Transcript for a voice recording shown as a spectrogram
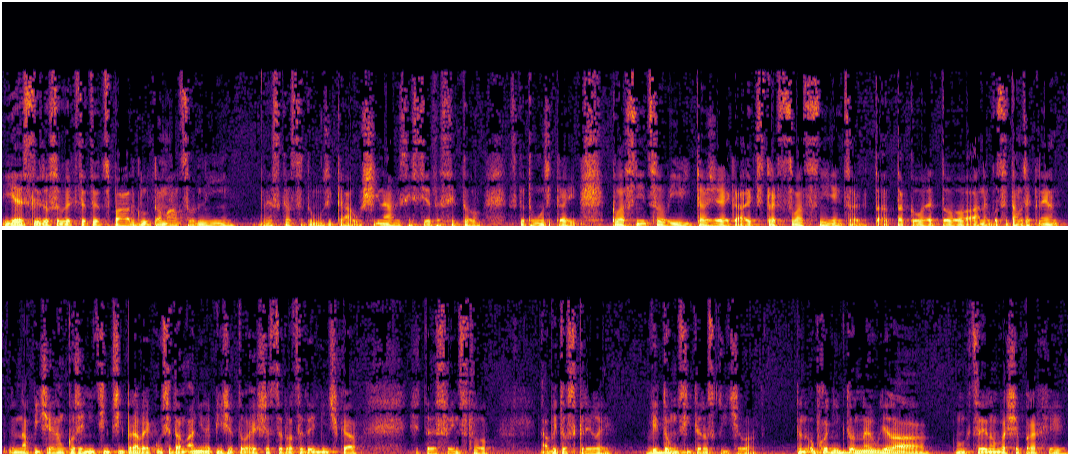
jestli do sebe chcete spát glutamát sodný, Dneska se tomu říká ušinák, zjistěte si to. Dneska tomu říkají kvasnicový výtažek a extrakt kvasnic a ta, takové to, a nebo se tam řekne, jen, napíše jenom kořenící přípravek. Už se tam ani nepíše to E621, že to je svinstvo. Aby to skryli. Vy to musíte rozklíčovat. Ten obchodník to neudělá. On chce jenom vaše prachy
